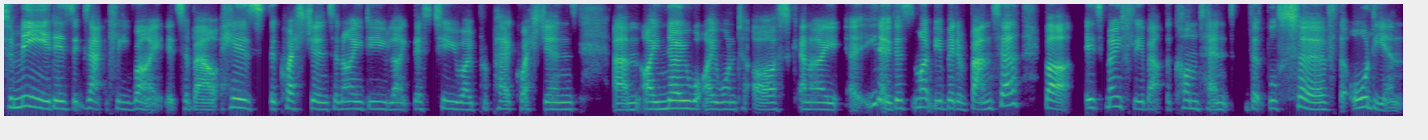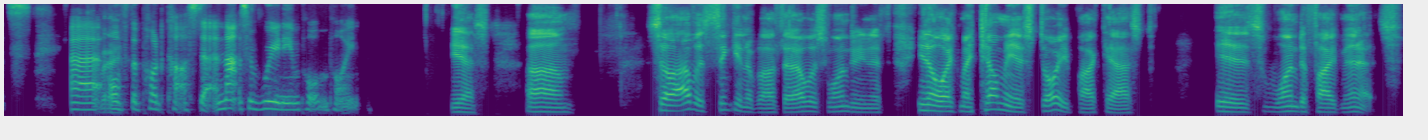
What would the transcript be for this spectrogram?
to me, it is exactly right. It's about here's the questions, and I do like this too. I prepare questions. Um, I know what I want to ask, and I, uh, you know, there's might be a bit of banter, but it's mostly about the content that will serve the audience uh, right. of the podcaster, and that's a really important point. Yes. Um, so I was thinking about that. I was wondering if, you know, like my Tell Me a Story podcast, is one to five minutes.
